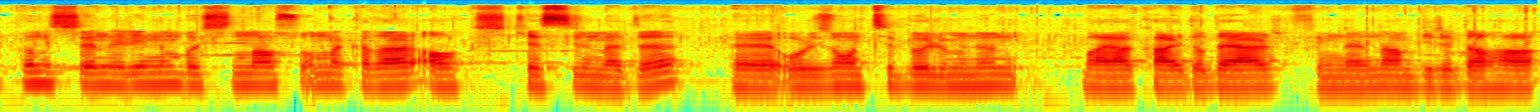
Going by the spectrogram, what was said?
Kapanış jeneriğinin başından sonuna kadar alkış kesilmedi. E, Horizonti bölümünün bayağı kayda değer filmlerinden biri daha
